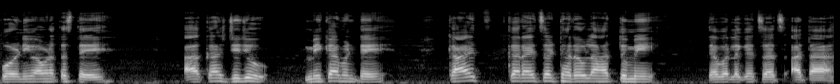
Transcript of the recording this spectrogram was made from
पौर्णिमा म्हणत असते आकाश जिजू मी काय म्हणते? काय करायचं ठरवलं आहात तुम्ही? त्यावर लगेचच आता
